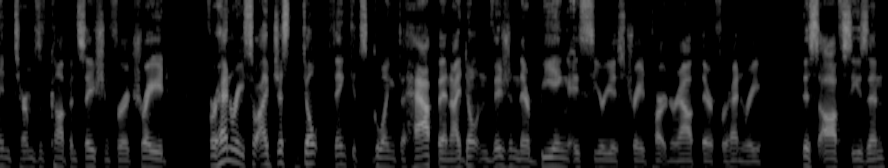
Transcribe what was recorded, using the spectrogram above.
in terms of compensation for a trade for Henry. So I just don't think it's going to happen. I don't envision there being a serious trade partner out there for Henry this offseason.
